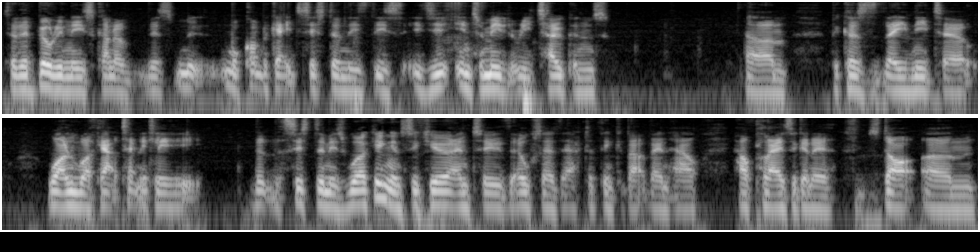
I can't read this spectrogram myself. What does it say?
So they're building these kind of this more complicated system, these these, intermediary tokens, um, because they need to one work out technically that the system is working and secure, and two, they also have to think about then how how players are going to start um,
